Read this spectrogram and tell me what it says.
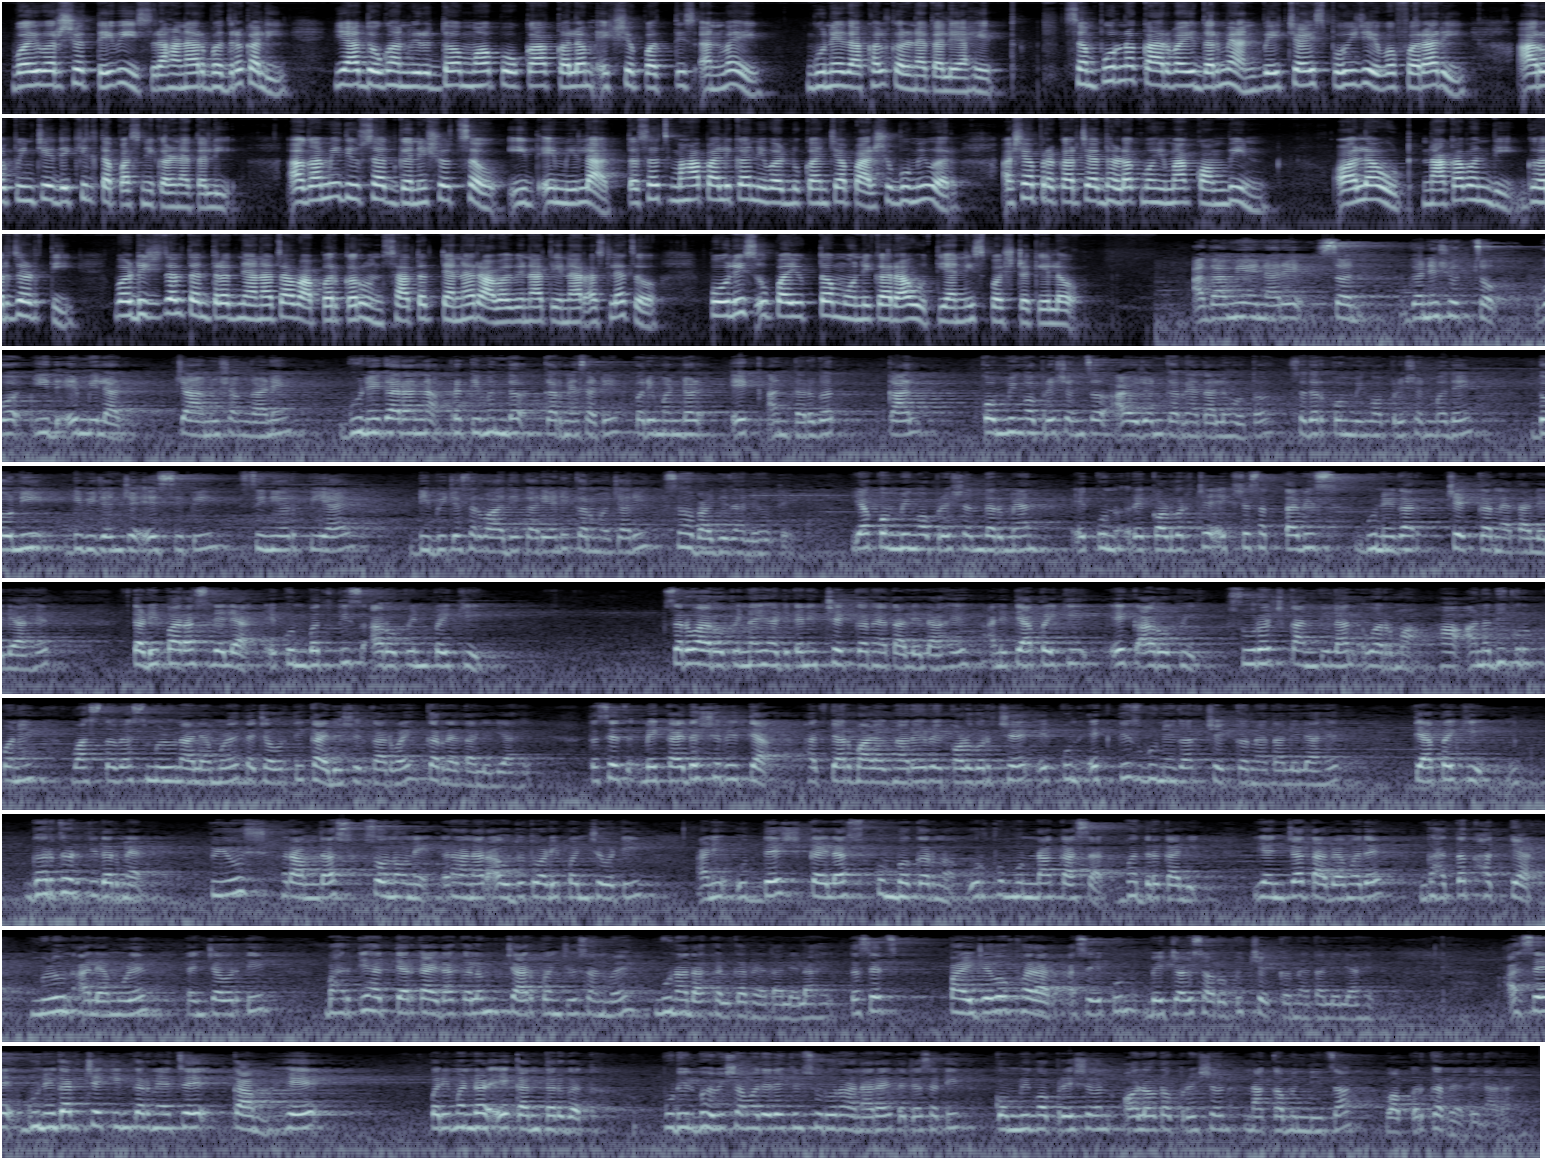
वय वर्ष तेवीस राहणार भद्रकाली या दोघांविरुद्ध म पोका कलम एकशे पस्तीस अन्वये गुन्हे दाखल करण्यात आले आहेत. संपूर्ण कारवाई दरम्यान बेचाळीस पोहिजे व फरारी आरोपींचे देखील तपासणी करण्यात आली. आगामी दिवसात गणेशोत्सव ईद ए मिलाद तसंच महापालिका निवडणुकांच्या पार्श्वभूमीवर अशा प्रकारच्या धडक मोहिमा कॉम्बिन ऑल आऊट नाकाबंदी घरझडती व डिजिटल तंत्रज्ञानाचा वापर करून सातत्यानं राबविण्यात येणार असल्याचं पोलीस उपायुक्त मोनिका राऊत यांनी स्पष्ट केलं. आगामी येणारे सण गणेशोत्सव व ईद ए मिलादच्या अनुषंगाने गुन्हेगारांना प्रतिबंध करण्यासाठी परिमंडळ एक अंतर्गत काल कोम्बिंग ऑपरेशनचं आयोजन करण्यात आलं होतं. सदर कोम्बिंग ऑपरेशनमध्ये दोन्ही डिव्हिजनचे S C P senior P I D बीचे सर्व अधिकारी आणि कर्मचारी सहभागी झाले होते. या कोम्बिंग ऑपरेशन दरम्यान एकूण रेकॉर्डवरचे एकशे सत्तावीस गुन्हेगार चेक करण्यात आलेले आहेत. तडीपार असलेल्या एकूण बत्तीस आरोपींपैकी सर्व आरोपींना या ठिकाणी चेक करण्यात आलेला आहे. आणि त्यापैकी एक आरोपी सूरज कांतीलाल वर्मा हा अनधिकृतपणे वास्तव्यास मिळून आल्यामुळे त्याच्यावरती कायदेशीर कारवाई करण्यात आलेली आहे. तसेच बेकायदेशीररित्या हत्यार बाळगणारे रेकॉर्डवरचे एकूण एकतीस गुन्हेगार चेक करण्यात आलेले आहेत. त्यापैकी घरधडतीदरम्यान पियुष रामदास सोनवणे राहणार अवधूतवाडी पंचवटी आणि उद्देश कैलास कुंभकर्ण उर्फ मुन्ना कासार भद्रकाली यांच्या ताब्यामध्ये घातक हत्यार मिळून आल्यामुळे त्यांच्यावरती भारतीय हत्यार कायदा कलम चार पंचवीसांमुळे गुन्हा दाखल करण्यात आलेला आहे. तसेच पाहिजे व फरार असे एकूण बेचाळीस आरोपी चेक करण्यात आलेले आहेत. असे गुन्हेगार चेकिंग करण्याचे काम हे परिमंडळ एक अंतर्गत पुढील भविष्यामध्ये देखील सुरू राहणार आहे. त्याच्यासाठी combing operation all out operation नाकाबंदीचा वापर करण्यात येणार आहे.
